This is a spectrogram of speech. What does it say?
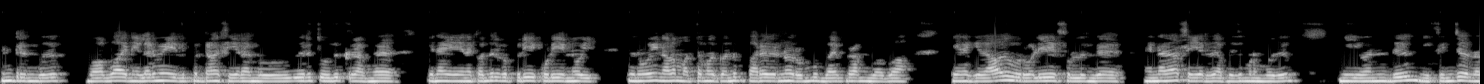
நின்று இருக்கும்போது பாபா என்னை எல்லாருமே இது பண்ணுறாங்க செய்கிறாங்க வெறுத்து ஒதுக்குறாங்க. ஏன்னா எனக்கு வந்திருக்க பெரிய கொடிய நோய். இந்த நோயினால மற்றவங்களுக்கு வந்து பரவிடணும். ரொம்ப பயப்படுறாங்க பாபா. எனக்கு ஏதாவது ஒரு வழியை சொல்லுங்க. என்னதான் செய்யறது அப்படி இது பண்ணும்போது நீ வந்து நீ செஞ்ச அந்த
